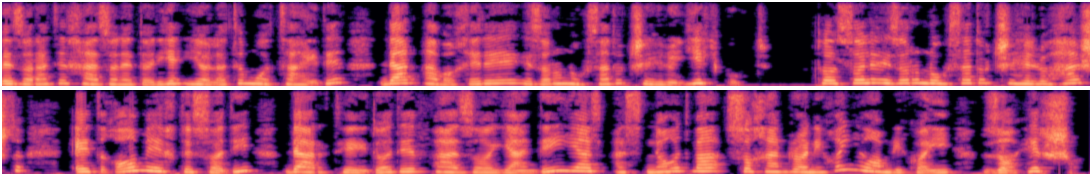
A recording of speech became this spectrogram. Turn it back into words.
وزارت خزانهداری ایالات متحده در اواخر 1941 بود. تا سال 1948 ادغام اقتصادی در تعداد فزاینده ای از اسناد و سخنرانی های آمریکایی ظاهر شد.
